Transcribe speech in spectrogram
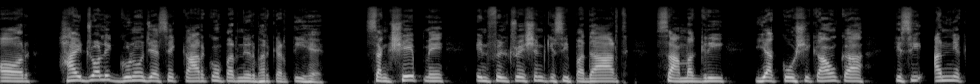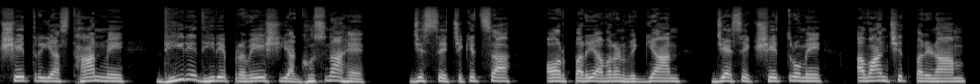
और हाइड्रोलिक गुणों जैसे कारकों पर निर्भर करती है। संक्षेप में इन्फिल्ट्रेशन किसी पदार्थ, सामग्री या कोशिकाओं का किसी अन्य क्षेत्र या स्थान में धीरे धीरे प्रवेश या घुसना है, जिससे चिकित्सा और पर्यावरण विज्ञान जैसे क्षेत्रों में अवांछित परिणाम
